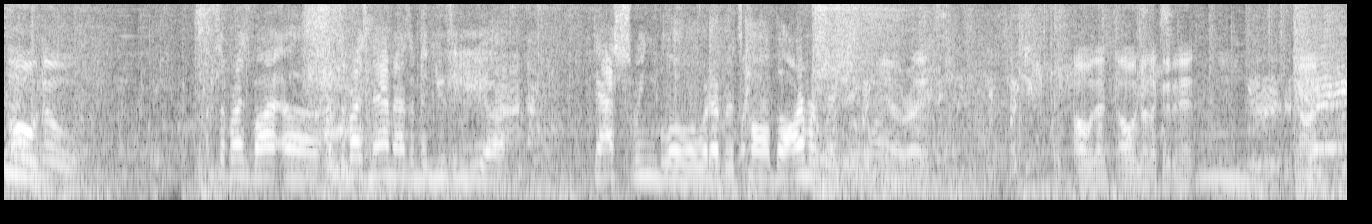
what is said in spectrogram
No. Oh, no. I'm surprised. Vi, uh, I'm surprised Nam hasn't been using the uh, dash swing blow or whatever it's called, the armor breaker one. Yeah, right. Oh, that. Oh no, that could have been it. Done.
